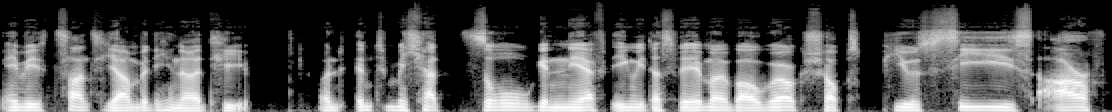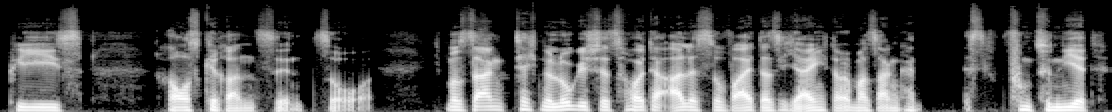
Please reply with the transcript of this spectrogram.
irgendwie 20 Jahren bin ich in der IT. Und, mich hat so genervt irgendwie, dass wir immer über Workshops, PUCs, RFPs rausgerannt sind. So. Ich muss sagen, technologisch ist heute alles so weit, dass ich eigentlich doch immer sagen kann, es funktioniert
